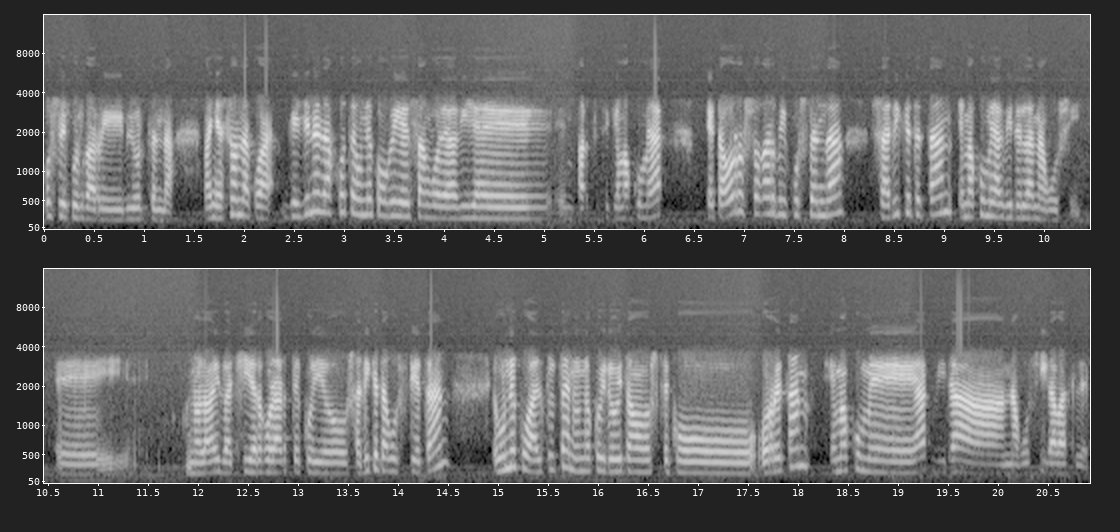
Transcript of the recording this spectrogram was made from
oso ikusgarri bihurtzen da. Baina esan dakoa, gehienera jota uneko gehi izango da gile partizik emakumeak, eta hor oso garbi ikusten da, sariketetan emakumeak direla nagusi. E, nolabait batxillergor arteko jo sariketa guztietan, eguneko altutan, eguneko irogeita bosteko horretan, emakumeak dira nagusi irabazle.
